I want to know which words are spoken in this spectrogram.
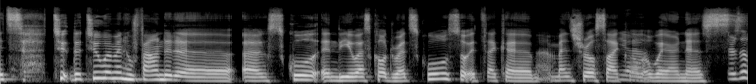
It's two, the two women who founded a, a school in the US called Red School. So it's like a menstrual cycle Yeah. awareness. There's a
